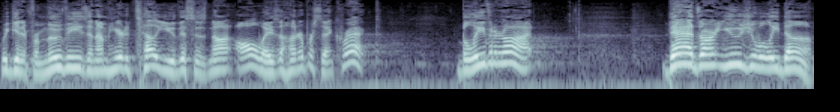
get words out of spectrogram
we get it from movies, and I'm here to tell you this is not always 100% correct. Believe it or not, dads aren't usually dumb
